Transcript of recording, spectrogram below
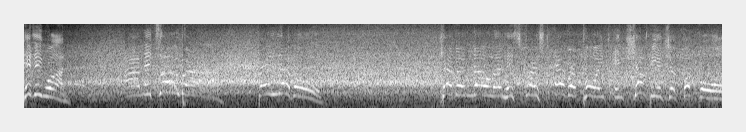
hitting one, and it's over! They're level! Kevin Nolan, his in championship football,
